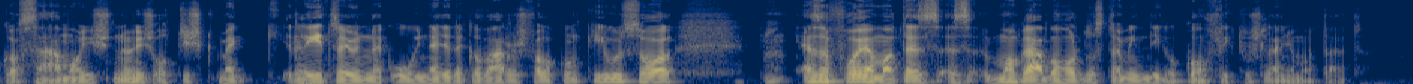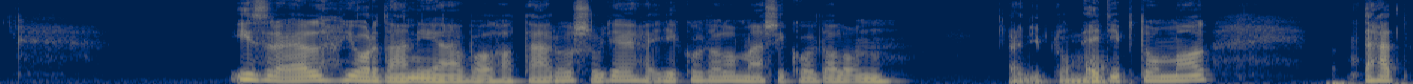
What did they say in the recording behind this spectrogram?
a száma is nő, és ott is meg létrejönnek új negyedek a városfalakon kívül, szóval ez a folyamat, ez, ez magában hordozta mindig a konfliktus lenyomatát. Izrael Jordániával határos, ugye? Egyik oldalon, másik oldalon Egyiptommal. Egyiptommal. Tehát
